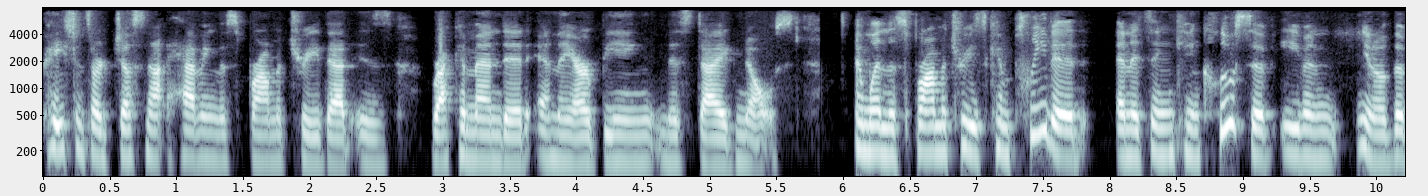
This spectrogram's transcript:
patients are just not having the spirometry that is recommended and they are being misdiagnosed. And when the spirometry is completed and it's inconclusive even you know the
